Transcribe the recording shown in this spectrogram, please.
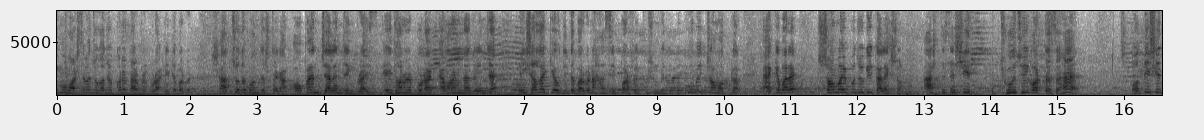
ইমো হোয়াটসঅ্যাপে যোগাযোগ করে তারপরে প্রোডাক্ট নিতে পারবেন। সাতশত পঞ্চাশ টাকা ওপেন চ্যালেঞ্জিং প্রাইস এই ধরনের প্রোডাক্ট এমন একটা রেঞ্জে ইনশাল্লাহ কেউ দিতে পারবে না। হাসি পারফেক্ট ফ্যাশন ব্যতীত। খুবই চমৎকার। একেবারে সময় উপযোগী কালেকশন আসতেছে শীত। ছুঁই ছুঁই করতেছে হ্যাঁ? অতি শীত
